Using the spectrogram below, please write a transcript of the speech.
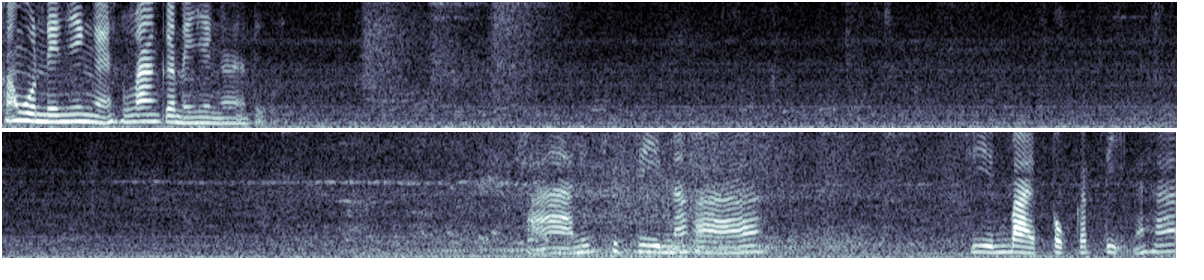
ข้างบนเน้นยังไง ข้างล่างก็เน้นยังไงนะทุก คือจีนนะคะ จีนบ่ายปกตินะคะ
